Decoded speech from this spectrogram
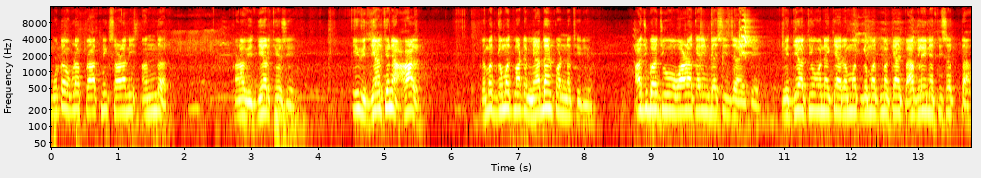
મોટા ઉબડા પ્રાથમિક શાળાની અંદર ઘણા વિદ્યાર્થીઓ છે. એ વિદ્યાર્થીઓને હાલ રમતગમત માટે મેદાન પણ નથી રહ્યું. આજુબાજુ વાળા કરીને બેસી જાય છે. વિદ્યાર્થીઓને ક્યાં રમત ગમતમાં ક્યાંય ભાગ લઈ નથી શકતા,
